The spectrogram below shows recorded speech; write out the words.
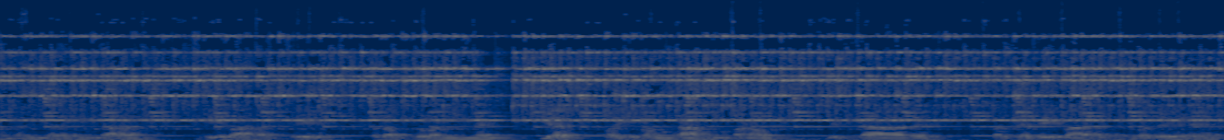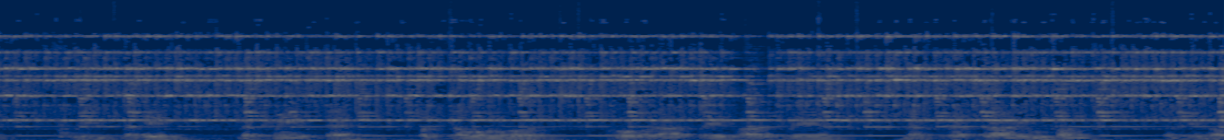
ञ्छः देवाः खे तदब्रुवन् यत् ब्राह्मणो विद्यात् तस्य देवाः तद्यतेः श्रीष्णे लक्ष्मेश्च पत्नोः होरात्रे पार्श्वे नक्षत्राणि रूपम् अग्रो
